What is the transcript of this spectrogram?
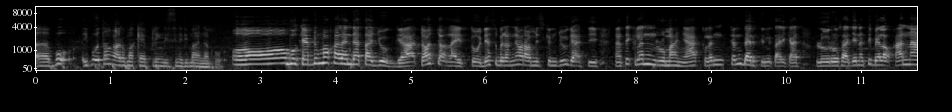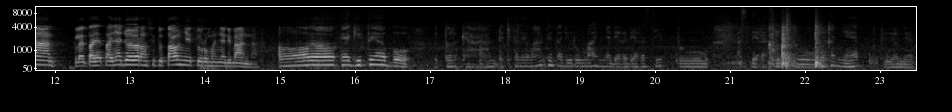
Eh, bu, Ibu tahu nggak rumah Kepling di sini di mana Bu? Oh, Bu Kevin mau kalian data juga, cocok lah itu. Dia sebenarnya orang miskin juga sih. Nanti kalian rumahnya, kalian kan dari sini tadi kan, lurus aja nanti belok kanan. Kalian tanya-tanya aja orang situ tahunya itu rumahnya di mana. Oh, kayak gitu ya, Bu. Betul kan? Udah kita lewatin tadi rumahnya daerah-daerah situ. Pas daerah situ, ya kan, Nyet? Iya Nyet.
